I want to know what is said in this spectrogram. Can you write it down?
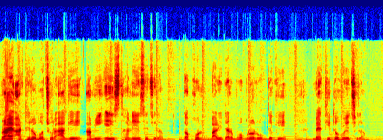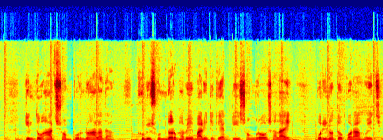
প্রায় আঠেরো বছর আগে আমি এই স্থানে এসেছিলাম। তখন বাড়িটার ভগ্ন রূপ দেখে ব্যথিত হয়েছিলাম। কিন্তু আজ সম্পূর্ণ আলাদা। খুবই সুন্দরভাবে বাড়িটিকে একটি সংগ্রহশালায় পরিণত করা হয়েছে।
